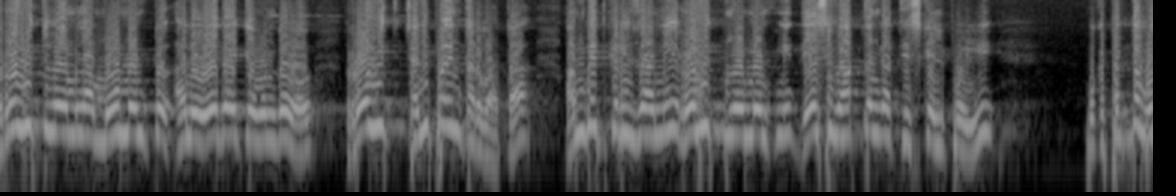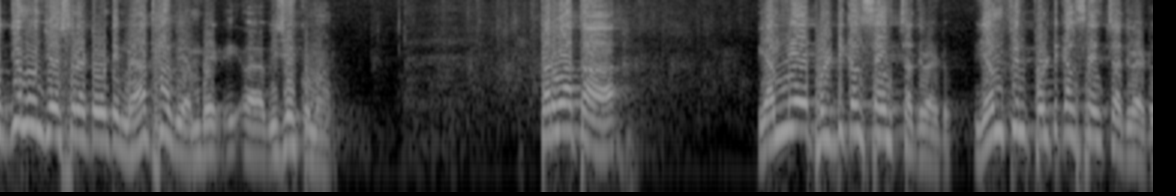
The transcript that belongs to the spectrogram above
రోహిత్ వేముల మూమెంట్ అని ఏదైతే ఉందో రోహిత్ చనిపోయిన తర్వాత అంబేద్కరిజాన్ని రోహిత్ మూమెంట్ని దేశవ్యాప్తంగా తీసుకెళ్ళిపోయి ఒక పెద్ద ఉద్యమం చేస్తున్నటువంటి మేధావి అంబే విజయ్ కుమార్. తర్వాత ఎంఏ పొలిటికల్ సైన్స్ చదివాడు. ఎంఫిల్ పొలిటికల్ సైన్స్ చదివాడు.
